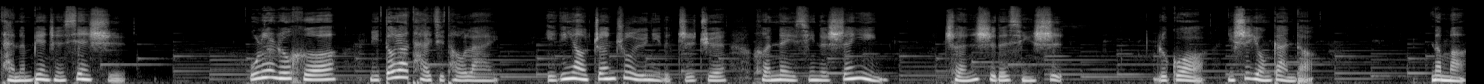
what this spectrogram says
才能变成现实。无论如何，你都要抬起头来，一定要专注于你的直觉和内心的身影，诚实的行事。如果你是勇敢的，那么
